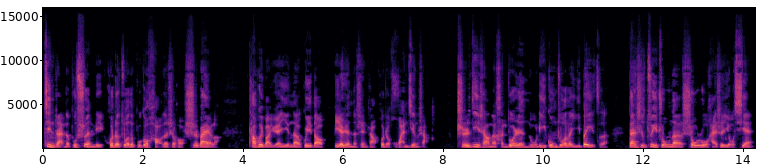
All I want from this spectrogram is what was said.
进展的不顺利或者做的不够好的时候，失败了，他会把原因呢归到别人的身上或者环境上。实际上呢，很多人努力工作了一辈子，但是最终呢，收入还是有限。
